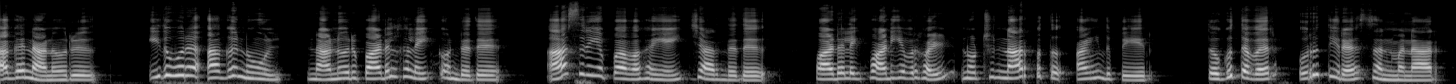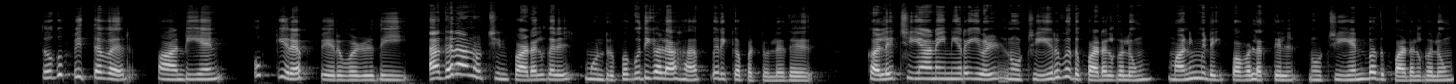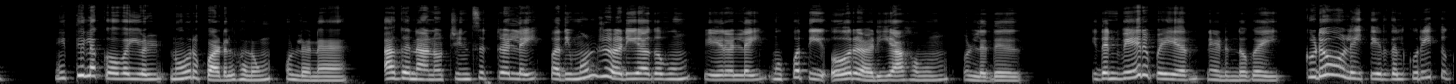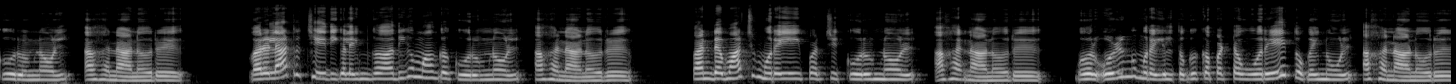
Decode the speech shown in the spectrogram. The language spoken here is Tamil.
அகநானூறு இது ஒரு அகநூல் நானூறு பாடல்களை கொண்டது. ஆசிரியப்பா வகையை சார்ந்தது. பாடலை பாடியவர்கள் நூற்று நாற்பத்து ஐந்து பேர். தொகுத்தவர் உருத்திர சன்மனார் தொகுப்பித்தவர் பாண்டியன். உக்கிர பெருவழுதி. அகநானூற்றின் பாடல்கள் மூன்று பகுதிகளாக பிரிக்கப்பட்டுள்ளது. களிச்சியானை நிறையில் நூற்றி இருபது பாடல்களும் மணிமிடை பவளத்தில் நூற்றி எண்பது பாடல்களும் நித்திலக்கோவையில் நூறு பாடல்களும் உள்ளன. அகநானூற்றின் சிற்றல்லை பதிமூன்று அடியாகவும் பேரல்லை முப்பத்தி ஓரு அடியாகவும் உள்ளது. இதன் வேறு பெயர் நெடுந்தொகை. குடவோலை தேர்தல் குறித்து கூறும் நூல் அகநானூறு வரலாற்றுச் செய்திகளை மிக அதிகமாக கூறும் நூல் அகநானூறு பண்ட மாற்று முறையை பற்றி கூறும் நூல் அகநானூறு ஓர் ஒழுங்குமுறையில் தொகுக்கப்பட்ட ஒரே தொகை நூல் அகநானூறு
